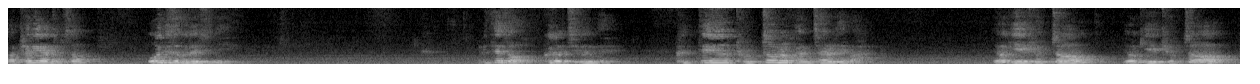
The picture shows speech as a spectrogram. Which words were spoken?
아, 평행한 접선? 어디서 그려지니? 밑에서 그려지는데 그때의 교점을 관찰을 해봐. 여기에 교점, 여기에 교점,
